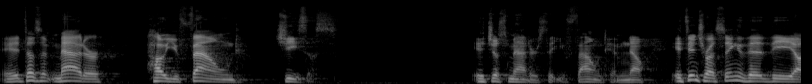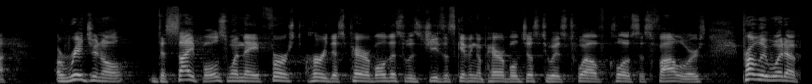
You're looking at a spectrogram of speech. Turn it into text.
It doesn't matter how you found Jesus. It just matters that you found him. Now, it's interesting that the uh, original disciples, when they first heard this parable, this was Jesus giving a parable just to his 12 closest followers, probably would have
